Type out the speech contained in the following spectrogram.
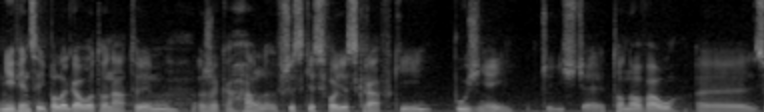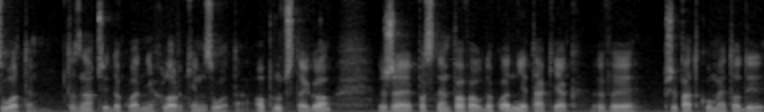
Mniej więcej polegało to na tym, że Kahal wszystkie swoje skrawki później oczywiście tonował e, złotem to znaczy dokładnie chlorkiem złota. Oprócz tego, że postępował dokładnie tak jak w przypadku metody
